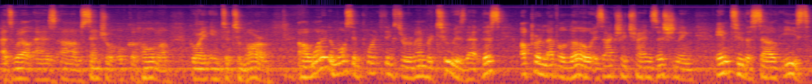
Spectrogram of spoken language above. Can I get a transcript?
as well as um, central Oklahoma going into tomorrow. Uh, one of the most important things to remember too is that this upper level low is actually transitioning into the southeast.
